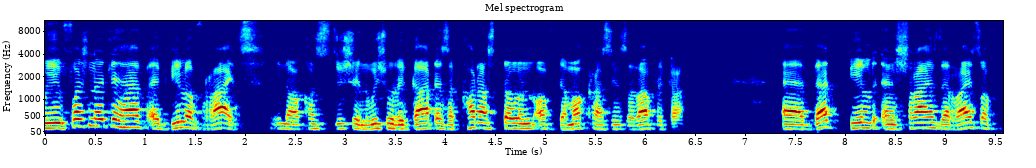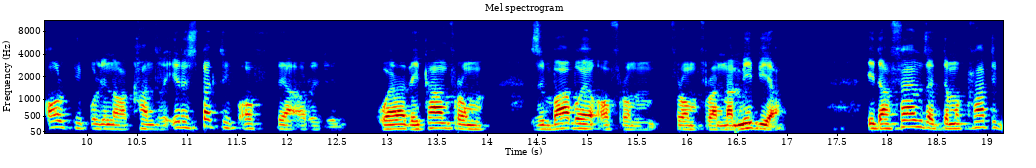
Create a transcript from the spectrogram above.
We fortunately have a Bill of Rights in our constitution, which we regard as a cornerstone of democracy in South Africa. Uh, that bill enshrines the rights of all people in our country, irrespective of their origin, whether they come from Zimbabwe or from, from, from Namibia. It affirms the democratic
